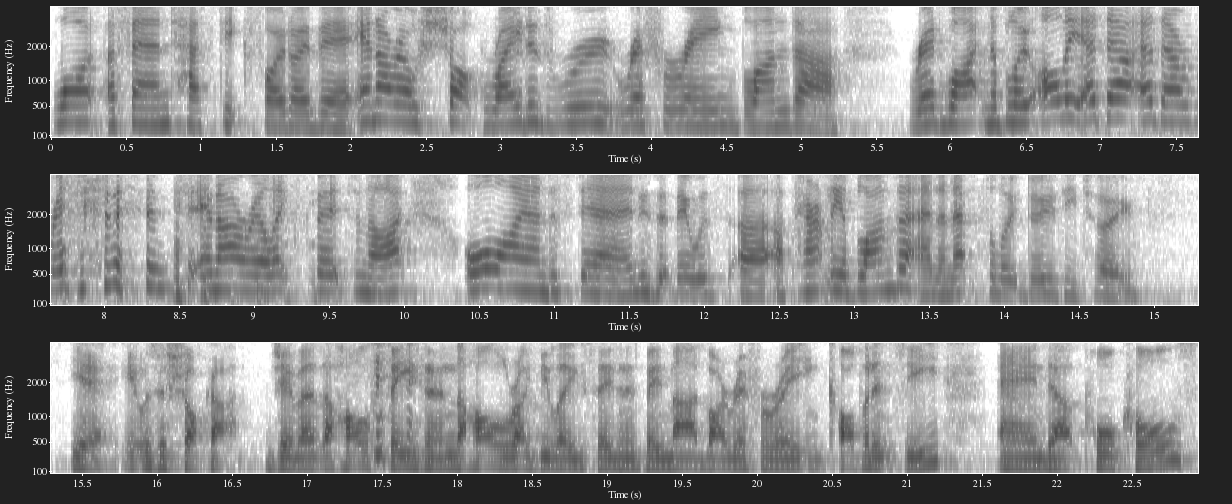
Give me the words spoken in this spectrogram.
What a fantastic photo there. NRL shock, Raiders rue refereeing blunder. Red, white, and a blue. Ollie, as our as our resident NRL expert tonight, all I understand is that there was uh, apparently a blunder and an absolute doozy too. Yeah, it was a shocker, Gemma. The whole season, the whole rugby league season has been marred by referee incompetency and uh, poor calls.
